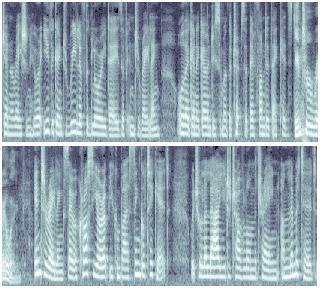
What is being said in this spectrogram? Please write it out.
generation who are either going to relive the glory days of interrailing, or they're going to go and do some of the trips that they've funded their kids doing. Interrailing. Interrailing. So across Europe, you can buy a single ticket, which will allow you to travel on the train unlimited.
